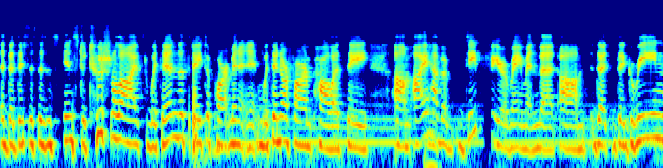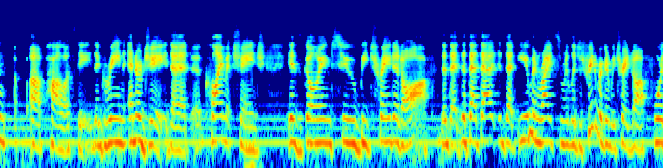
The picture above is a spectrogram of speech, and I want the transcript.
and that this is institutionalized within the State Department and within our foreign policy. Um, I mm-hmm. have a deep fear, Raymond, that um, that the green uh, policy, the green energy, that uh, climate change is going to be traded off. That that, that that that human rights and religious freedom are going to be traded off for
